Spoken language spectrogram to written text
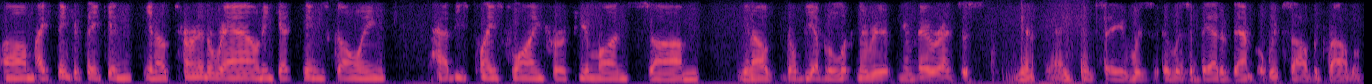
Um, I think if they can, you know, turn it around and get things going, have these planes flying for a few months, um, you know, they'll be able to look in the rearview mirror and just you know, and, and, say it was it was a bad event, but we've solved the problem.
